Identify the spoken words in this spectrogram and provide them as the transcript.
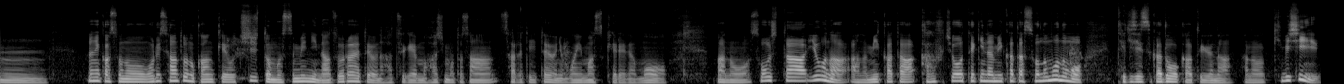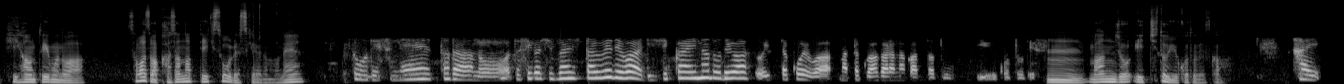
えうん何かその森さんとの関係を父と娘になぞらえたような発言も橋本さんされていたように思いますけれどもあのそうしたようなあの見方家父長的な見方そのものも適切かどうかというようなあの厳しい批判というものはさまざま重なっていきそうですけれどもね。そうですねただあの、私が取材した上では理事会などではそういった声は全く上がらなかったということです。うん、満場一致ということですか？はい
